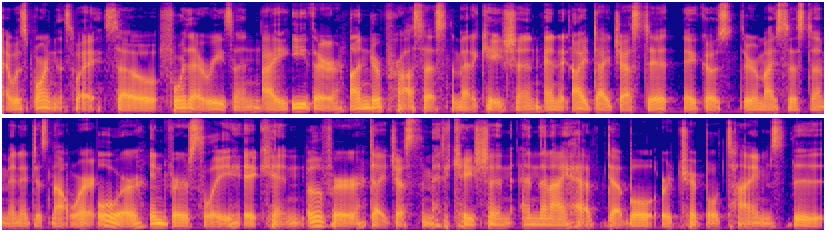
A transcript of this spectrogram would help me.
I was born this way. So, for that reason, I either underprocess the medication and it, I digest it, it goes through my system and it does not work. Or inversely, it can over digest the medication and then I have double or triple times the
